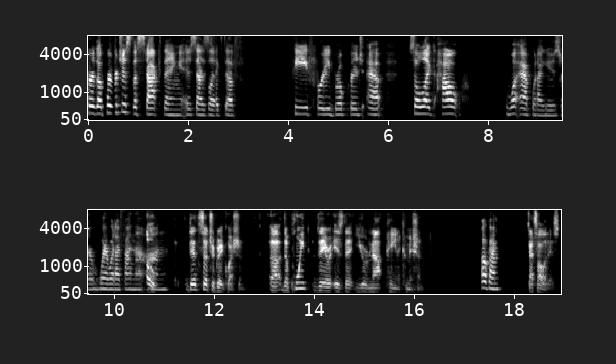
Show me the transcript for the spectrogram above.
for the purchase the stock thing, it says like the fee free brokerage app. So like how, what app would I use or where would I find that Oh. on? That's such a great question. Uh, the point there is that you're not paying a commission. Okay, That's all it is.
